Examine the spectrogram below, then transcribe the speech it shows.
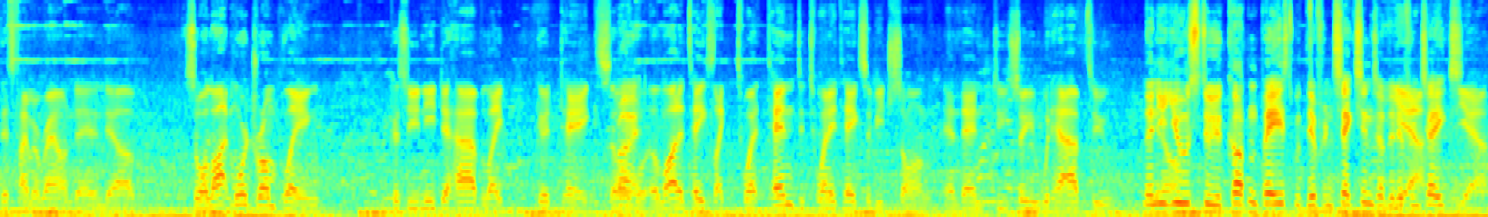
this time around. And uh, so a lot more drum playing, because you need to have like good takes. So Right. a lot of takes, like tw- 10 to 20 takes of each song, and then to, so you would have to. Then you, know, use to cut and paste with different sections of the different takes. Yeah.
